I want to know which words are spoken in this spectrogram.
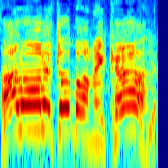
Hello, little Monica. Yeah.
